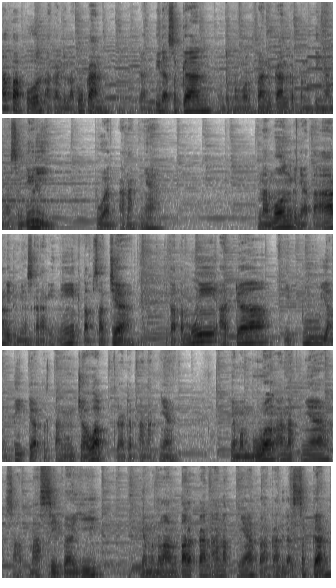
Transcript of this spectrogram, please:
apa pun akan dilakukan dan tidak segan untuk mengorbankan kepentingannya sendiri buat anaknya. Namun kenyataan di dunia sekarang ini tetap saja kita temui ada ibu yang tidak bertanggung jawab terhadap anaknya, yang membuang anaknya saat masih bayi, yang menelantarkan anaknya bahkan tidak segan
